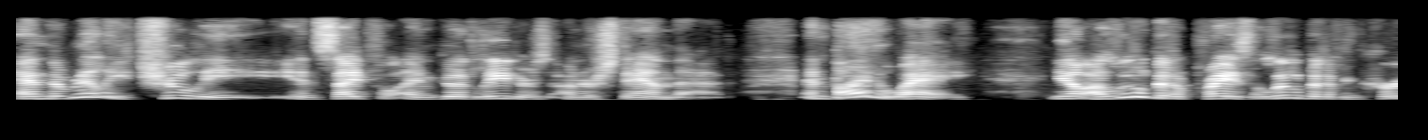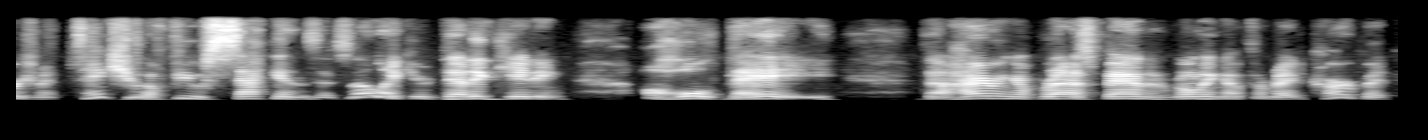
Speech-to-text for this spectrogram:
And the really, truly insightful and good leaders understand that. And by the way, you know, a little bit of praise, a little bit of encouragement takes you a few seconds. It's not like you're dedicating a whole day to hiring a brass band and rolling out the red carpet.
